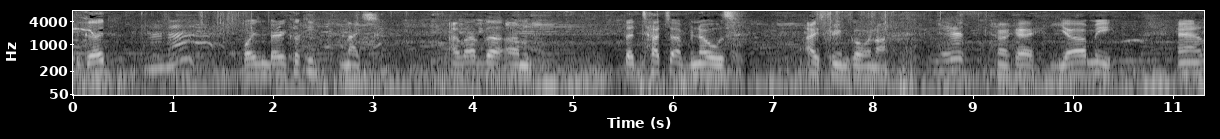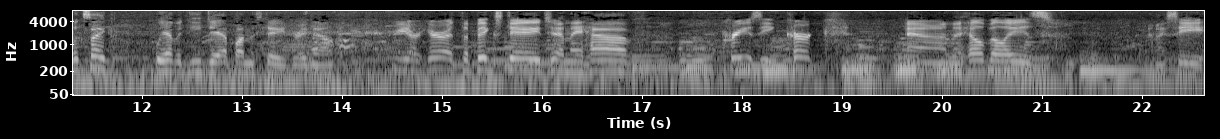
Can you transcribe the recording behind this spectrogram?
You good? Mm-hmm. Boysenberry cookie? Nice. I love the um the touch of nose ice cream going on. Yes. Okay, yummy. And it looks like we have a DJ up on the stage right now. We are here at the big stage and they have Krazy Kirk and the Hillbillies. And I see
